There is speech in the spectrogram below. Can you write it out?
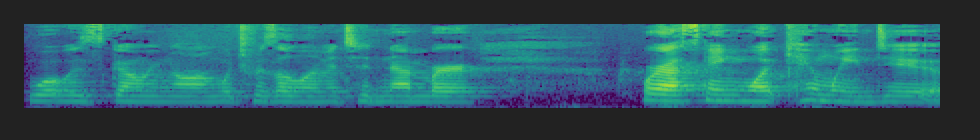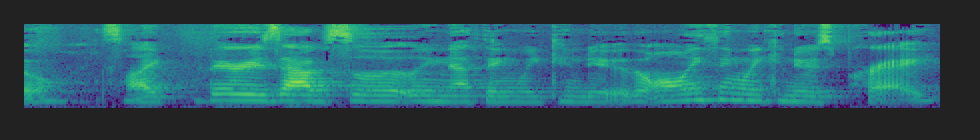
what was going on, which was a limited number, were asking, What can we do? It's like, there is absolutely nothing we can do. The only thing we can do is pray.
